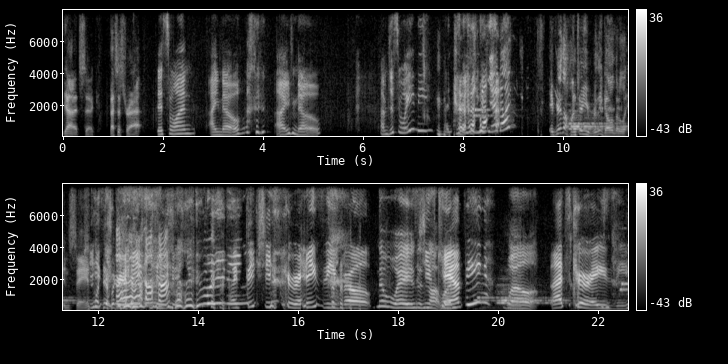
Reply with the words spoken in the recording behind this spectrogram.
Yeah, that's sick. That's a strat. This one, I know. I know. I'm just waiting. Until you get If you're the hunter, you really go a little insane. She's when you're looking at me. crazy. I'm I think she's crazy, bro. No way. Is She's not camping? One. Well. That's crazy.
